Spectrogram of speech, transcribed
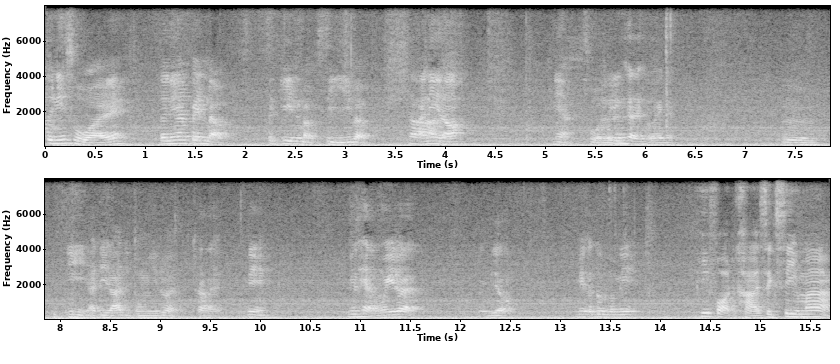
ตัวนี้สวย ตัวนี้มันเป็นแบบสกินแบบสีแบบใช่อันนี้เนาะเนี่ยสวยเลยยิ่งใส่สวยเนี่ยเออนี่อาดิดาสอยู่ตรงนี้ด้วย ใช่ นี่ มีแถมตรงนี้ด้วยเดี๋ยวมีกระดุมตรงนี้ พี่ฟอร์ดขายเซ็กซี่มาก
